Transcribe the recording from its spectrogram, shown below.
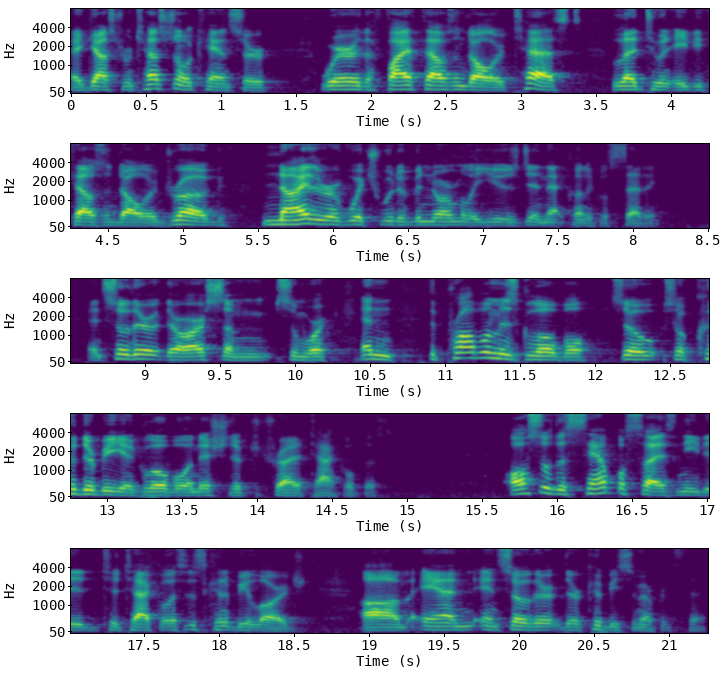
a gastrointestinal cancer where the $5,000 test led to an $80,000 drug, neither of which would have been normally used in that clinical setting. And so there, there are some, some work. And the problem is global, so, so could there be a global initiative to try to tackle this? Also, the sample size needed to tackle this is going to be large. Um, and, and so there, there could be some efforts there.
